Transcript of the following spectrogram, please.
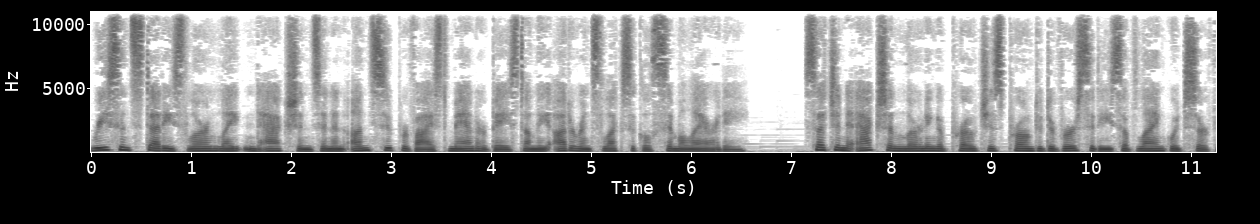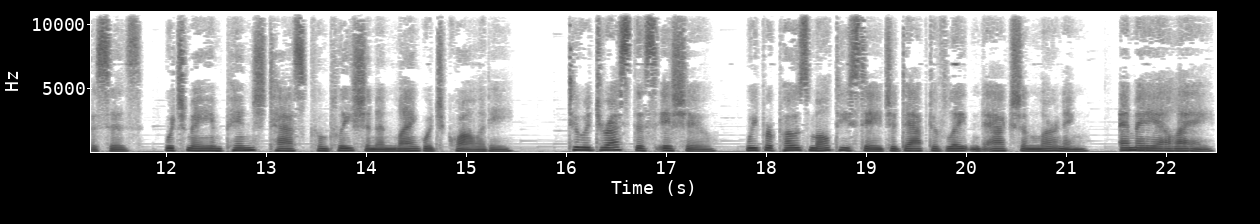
recent studies learn latent actions in an unsupervised manner based on the utterance lexical similarity. Such an action learning approach is prone to diversities of language surfaces, which may impinge task completion and language quality. To address this issue, we propose multi-stage adaptive latent action learning, MALA,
